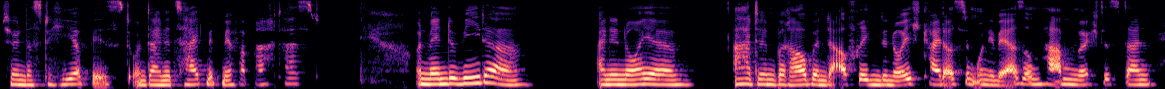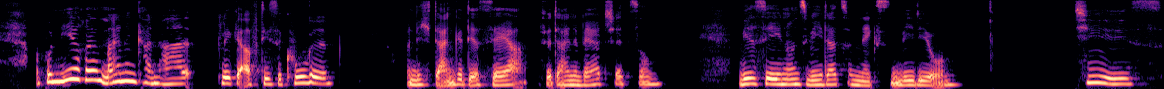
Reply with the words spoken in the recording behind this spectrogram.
schön, dass du hier bist und deine Zeit mit mir verbracht hast. Und wenn du wieder eine neue, atemberaubende, aufregende Neuigkeit aus dem Universum haben möchtest, dann abonniere meinen Kanal, klicke auf diese Kugel und ich danke dir sehr für deine Wertschätzung. Wir sehen uns wieder zum nächsten Video. Tschüss.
